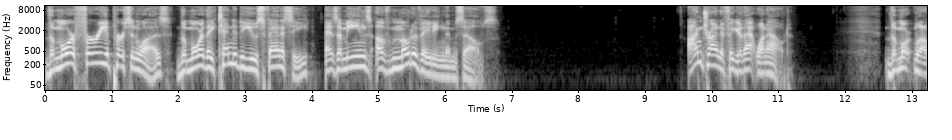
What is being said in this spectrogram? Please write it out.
The more furry a person was, the more they tended to use fantasy as a means of motivating themselves. I'm trying to figure that one out. The more, well,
